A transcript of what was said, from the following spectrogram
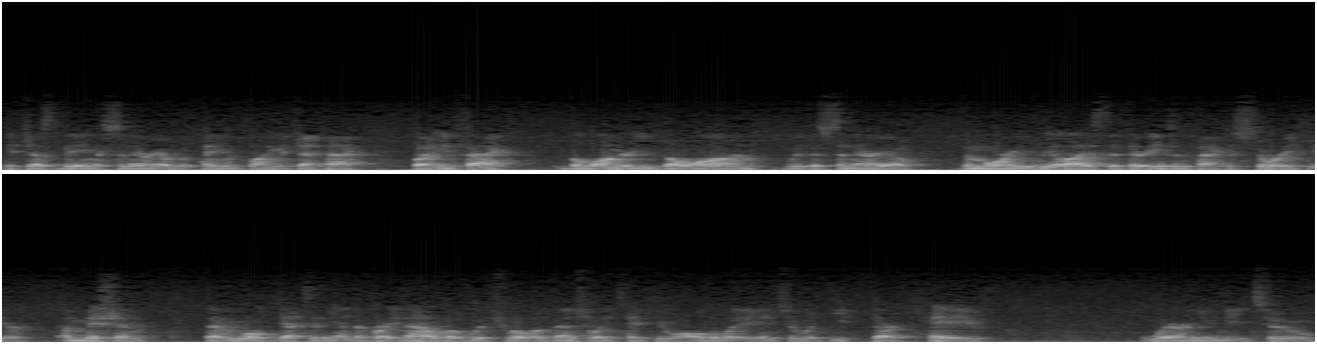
it just being a scenario of a penguin flying a jetpack. But in fact, the longer you go on with this scenario, the more you realize that there is in fact a story here, a mission, that we won't get to the end of right now, but which will eventually take you all the way into a deep, dark cave where you need to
